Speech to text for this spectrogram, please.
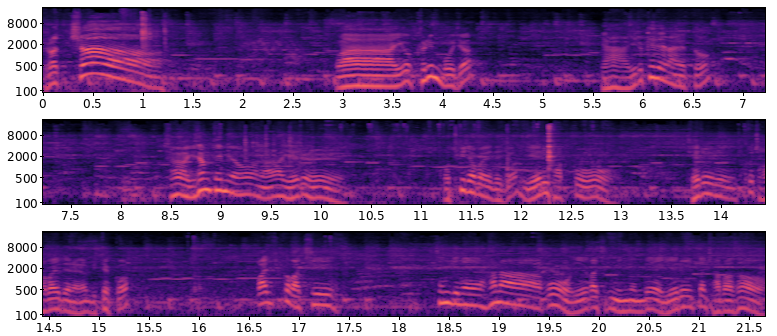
그렇죠! 와, 이거 그림 뭐죠? 야, 이렇게 되나요, 또? 자, 이 상태면, 아, 얘를, 어떻게 잡아야 되죠? 얘를 잡고, 쟤를 또 잡아야 되나요? 밑에 거? 빠질 것 같이 생긴 애 하나하고 얘가 지금 있는데, 얘를 일단 잡아서,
